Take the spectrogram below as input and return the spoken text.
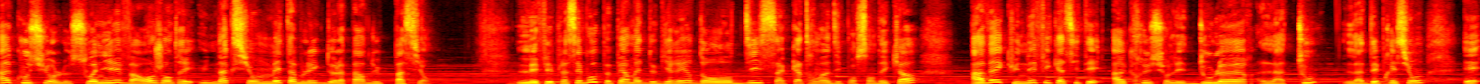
à coup sûr le soigner va engendrer une action métabolique de la part du patient. L'effet placebo peut permettre de guérir dans 10 à 90% des cas avec une efficacité accrue sur les douleurs, la toux, la dépression et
